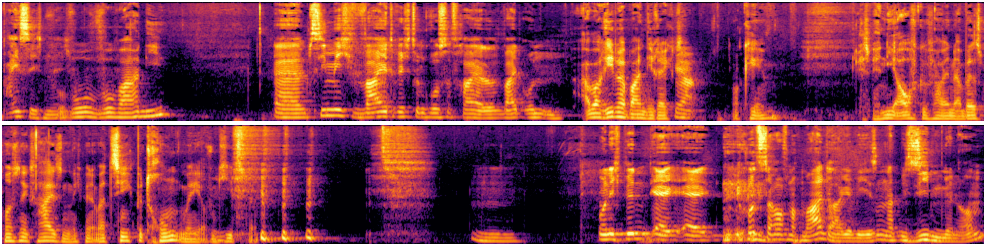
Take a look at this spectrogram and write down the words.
Weiß ich nicht. Wo, wo war die? Äh, ziemlich weit Richtung Große Freiheit, also weit unten. Aber Reeperbahn direkt. Ja. Okay. Ist mir nie aufgefallen, aber das muss nichts heißen. Ich bin immer ziemlich betrunken, wenn ich auf dem Kiez bin. Und ich bin äh, äh, kurz darauf nochmal da gewesen und habe die sieben genommen.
